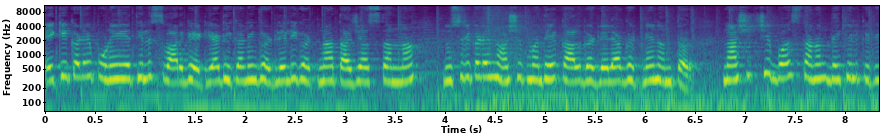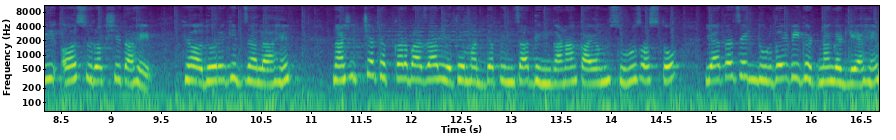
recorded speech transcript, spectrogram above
एकीकडे पुणे येथील स्वारगेट या ठिकाणी घडलेली घटना ताजी असताना दुसरीकडे नाशिकमध्ये काल घडलेल्या घटनेनंतर नाशिकची बस स्थानक देखील किती असुरक्षित आहे हे अधोरेखित झालं आहे. नाशिकच्या ठक्कर बाजार येथे मद्यपींचा धिंगाणा कायम सुरूच असतो. यातच एक दुर्दैवी घटना घडली आहे.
